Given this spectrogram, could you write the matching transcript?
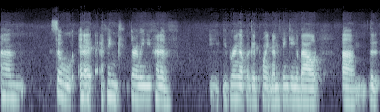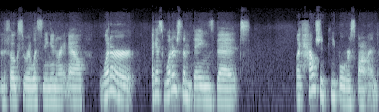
Um, so, and I, I think, Darlene, you kind of you, bring up a good point, and I'm thinking about um, the the folks who are listening in right now. What are, I guess, what are some things that, like, how should people respond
